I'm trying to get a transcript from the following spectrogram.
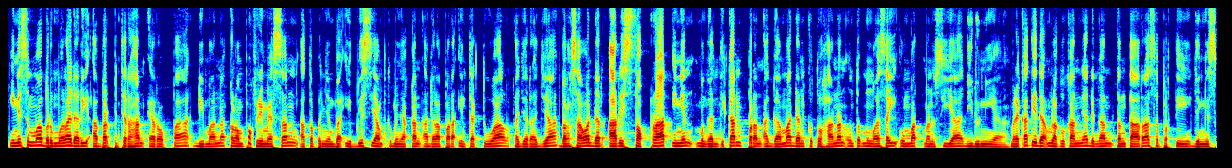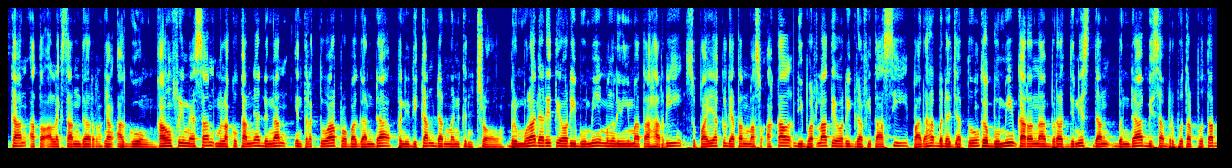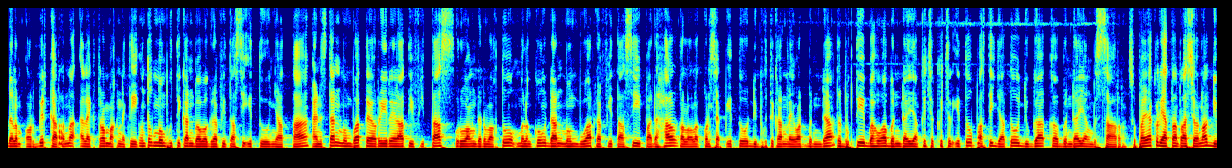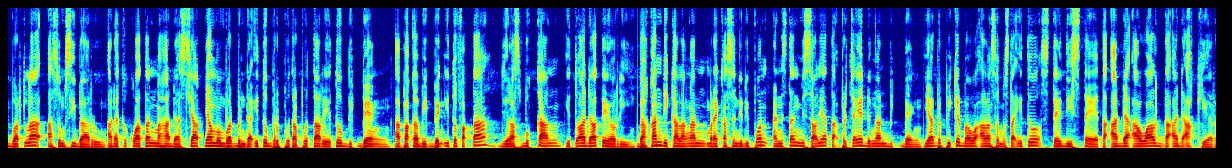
Ini semua bermula dari abad pencerahan Eropa di mana kelompok Freemason atau penyembah iblis yang kebanyakan adalah para intelektual, raja-raja, bangsawan dan aristokrat ingin menggantikan peran agama dan ketuhanan untuk menguasai umat manusia di dunia. Mereka tidak melakukannya dengan tentara seperti Genghis Khan atau Alexander yang agung. Kaum Freemason melakukannya dengan intelektual, propaganda, pendidikan, dan mind control. Bermula dari teori bumi mengelilingi matahari supaya kelihatan masuk akal, dibuatlah teori gravitasi, padahal benda jatuh ke bumi karena berat jenis dan benda bisa berputar-putar dalam orbit karena elektromagnetik. Untuk membuktikan bahwa gravitasi itu nyata, Einstein membuat teori relativitas, ruang dan waktu melengkung dan membuat gravitasi. Padahal kalau konsep itu dibuktikan lewat benda, terbukti bahwa benda yang kecil-kecil itu pasti jatuh juga ke benda yang besar. Supaya kelihatan rasional dibuatlah asumsi baru. Ada kekuatan maha dahsyat yang membuat benda itu berputar-putar yaitu Big Bang. Apakah Big Bang itu fakta? Jelas bukan. Itu ada teori. Bahkan di kalangan mereka sendiri pun Einstein misalnya tak percaya dengan Big Bang. Dia berpikir bahwa alam semesta itu steady state, tak ada awal, tak ada akhir.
